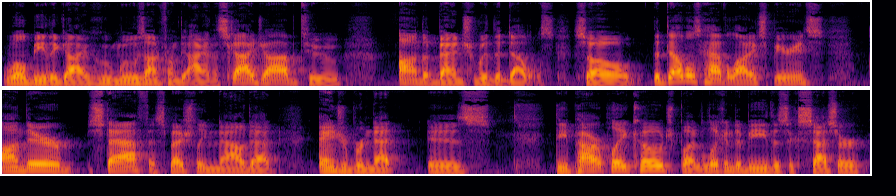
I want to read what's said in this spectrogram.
will be the guy who moves on from the eye in the sky job to on the bench with the Devils. So the Devils have a lot of experience on their staff, especially now that Andrew Brunette is the power play coach, but looking to be the successor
